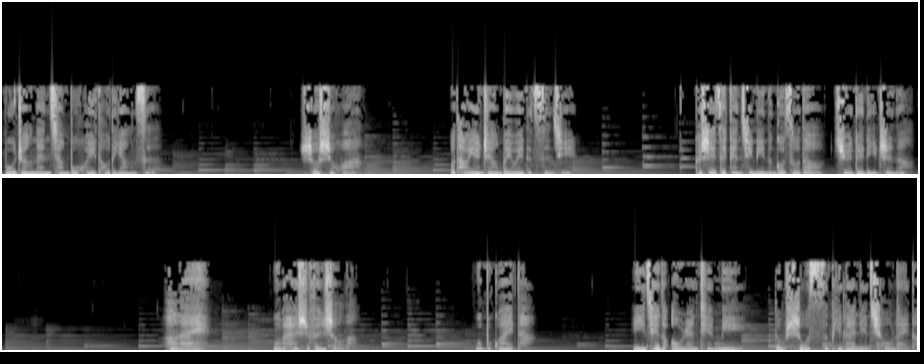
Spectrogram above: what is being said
不撞南墙不回头的样子。说实话，我讨厌这样卑微的自己。可谁在感情里能够做到绝对理智呢？后来，我们还是分手了。我不怪他，一切的偶然甜蜜都是我死皮赖脸求来的。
